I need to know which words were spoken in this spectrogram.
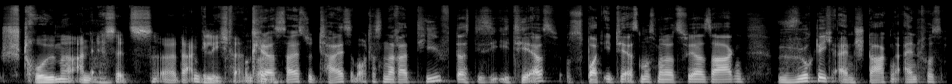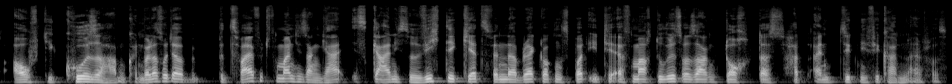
Ströme an Assets äh, da angelegt werden. Okay, sollen. das heißt, du teilst aber auch das Narrativ, dass diese ETFs, Spot-ETFs muss man dazu ja sagen, wirklich einen starken Einfluss auf die Kurse haben können. Weil das wird ja bezweifelt von manchen, sagen, ja, ist gar nicht so wichtig jetzt, wenn der BlackRock einen Spot-ETF macht. Du willst aber sagen, doch, das hat einen signifikanten Einfluss.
